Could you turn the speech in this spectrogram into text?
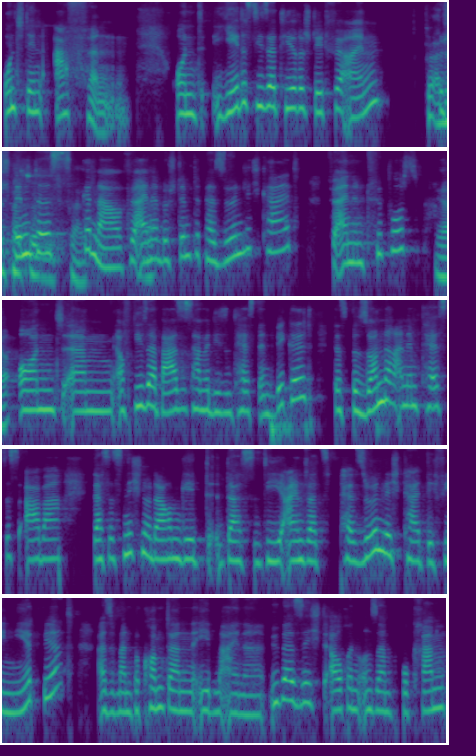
und den Affen. Und jedes dieser Tiere steht für ein für bestimmtes, genau, für eine bestimmte Persönlichkeit, für einen Typus. Ja. Und ähm, auf dieser Basis haben wir diesen Test entwickelt. Das Besondere an dem Test ist aber, dass es nicht nur darum geht, dass die Einsatzpersönlichkeit definiert wird. Also man bekommt dann eben eine Übersicht auch in unserem Programm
